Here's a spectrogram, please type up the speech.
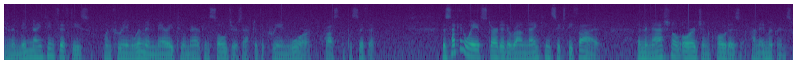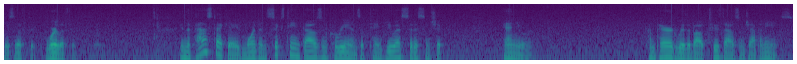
in the mid-1950s when Korean women married to American soldiers after the Korean War crossed the Pacific. The second wave started around 1965 when the national origin quotas on immigrants was lifted, were lifted. In the past decade, more than 16,000 Koreans obtained U.S. citizenship annually, compared with about 2,000 Japanese.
